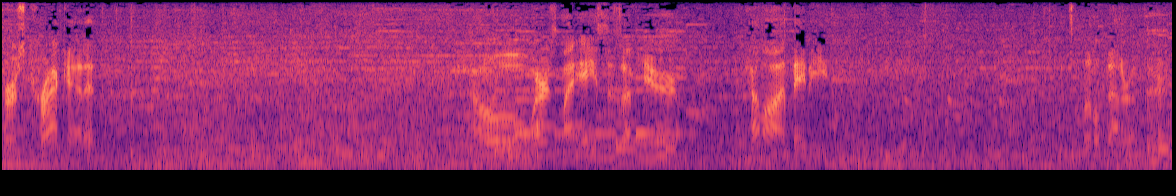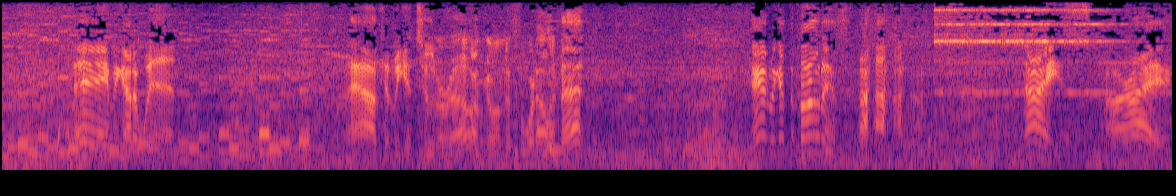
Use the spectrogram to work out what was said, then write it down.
First crack at it. Oh, where's my aces up here? Come on, baby. It's a little better up there. Hey, we got a win. Now, can we get two in a row? I'm going to $4 bet. And we got the bonus. nice. All right.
